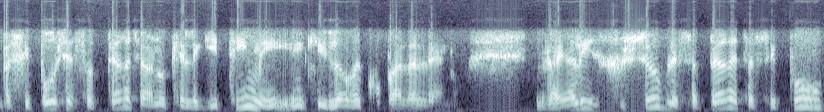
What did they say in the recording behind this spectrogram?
בסיפור שסותר שלנו כלגיטימי, אם כי לא מקובל עלינו. והיה לי חשוב לספר את הסיפור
